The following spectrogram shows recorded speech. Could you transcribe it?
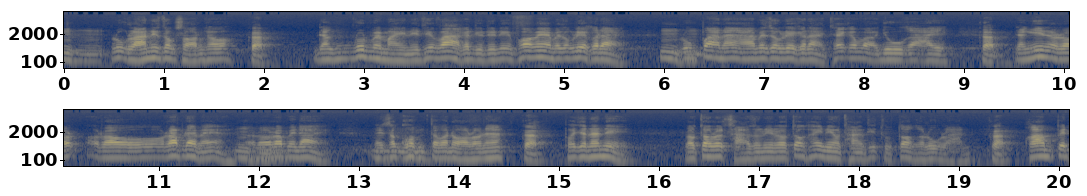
อือหือลูกหลานนี่ต้องสอนเขาครับอย่างรุ่นใหม่ๆนี่ที่ว่ากันอยู่เดี๋ยวนี้พ่อแม่ไม่ต้องเรียกก็ได้ อืมลุงป้านาอาไม่ต้องเรียกก็ได้ ใช้คำว่าอยู่กับไอ ครับ อย่างนี้เราเรารับได้ไหมอืม เรารับไม่ได้ ในสังคมตะวันออกเรานะ ครับเพราะฉะนั้นเนี่ยเราต้องรักษาตรงนี้เราต้องให้แนวทางที่ถูกต้องกับลูกหลาน ครับ ความเป็น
